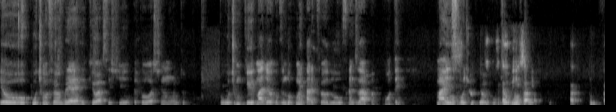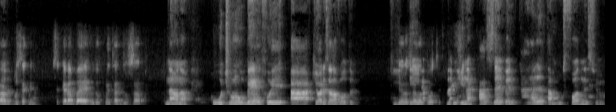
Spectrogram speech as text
Eu, o último filme BR que eu assisti, eu tô assistindo muito. O último que, Nádia, eu vi um documentário que foi o do Frank Zappa ontem. Mas Nossa, o último filme que eu vi coisa- muito você foda. Isso aqui era BR, o documentário do Zap. Não, não. O último BR foi a Que Horas Ela Volta. Que, Que horas ela a volta? da Regina Casé, velho. Caralho, ela tá muito foda nesse filme.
